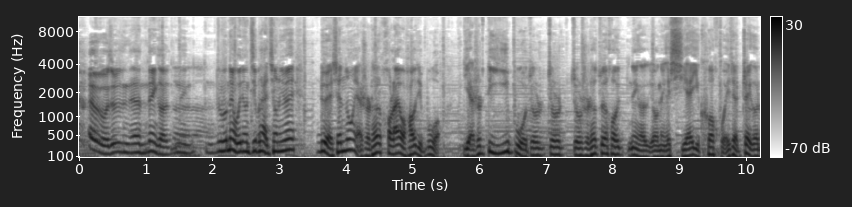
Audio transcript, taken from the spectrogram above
哎，我就那那个那，就那我已经记不太清了，因为《绿野仙踪》也是他后来有好几部，也是第一部，就是就是就是他最后那个有那个鞋一颗回去，这个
